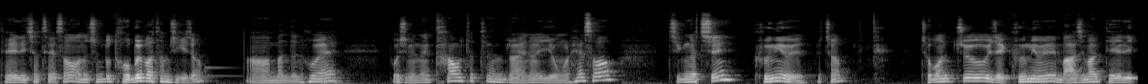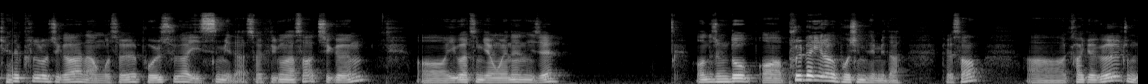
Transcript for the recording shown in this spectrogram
daily 차트에서 어느 정도 double bottom식이죠. 어, 만든 후에 보시면은 counter trend line을 이용을 해서 지금같이 금요일 그렇죠? 저번 주 이제 금요일 마지막 daily candle close가 나온 것을 볼 수가 있습니다. 자 그리고 나서 지금 어, 이거 같은 경우에는 이제 어느 정도 어, pullback이라고 보시면 됩니다. 그래서 어, 가격을 좀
